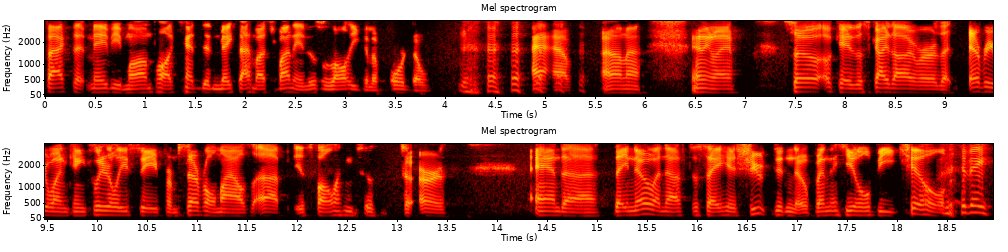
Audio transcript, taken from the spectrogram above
fact that maybe Mom and Pa Kent didn't make that much money, and this was all he could afford to have. I don't know. Anyway, so okay, the skydiver that everyone can clearly see from several miles up is falling to, to Earth. And uh, they know enough to say his chute didn't open, he'll be killed. they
